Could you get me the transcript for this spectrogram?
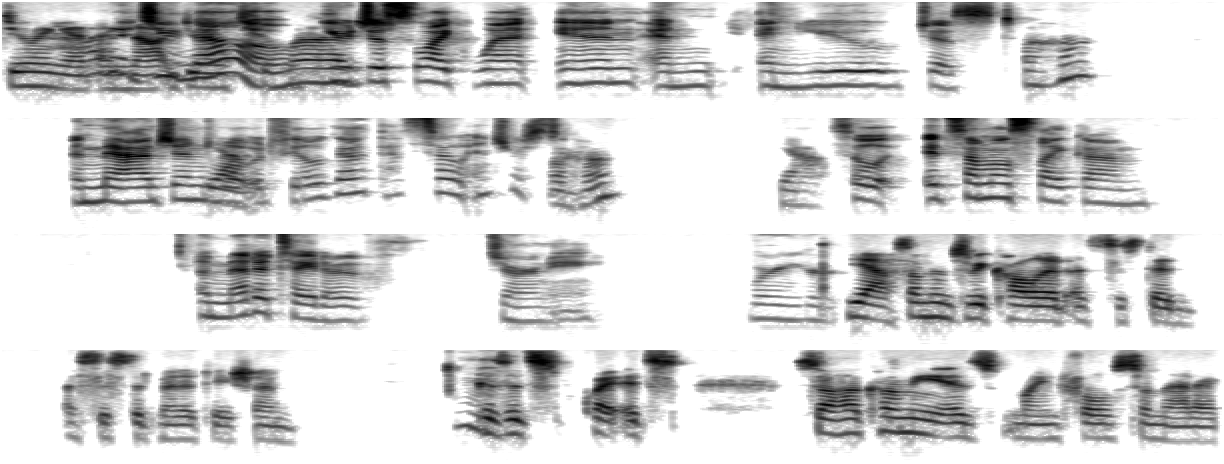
doing it How and not doing know? too much. You just like went in and and you just uh-huh. Imagined yeah. what would feel good. That's so interesting. Uh-huh. Yeah. So it's almost like um a meditative journey where you're yeah sometimes we call it assisted assisted meditation because hmm. it's quite it's so Hakomi is mindful somatic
